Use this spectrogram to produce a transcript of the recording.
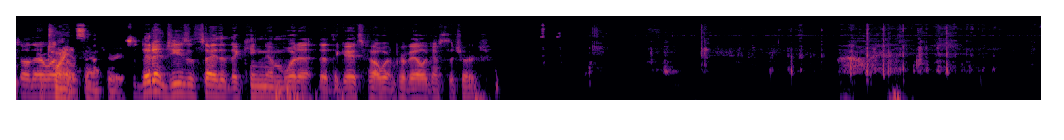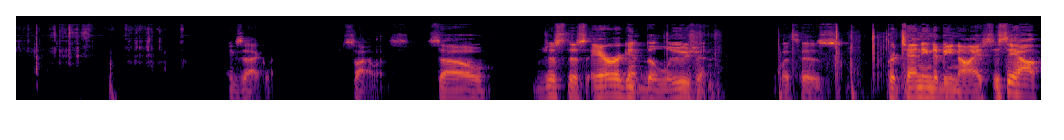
so there the 20th a, century. So didn't Jesus say that the kingdom wouldn't, that the gates of hell wouldn't prevail against the church? Exactly. Silence. So just this arrogant delusion with his pretending to be nice. You see how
